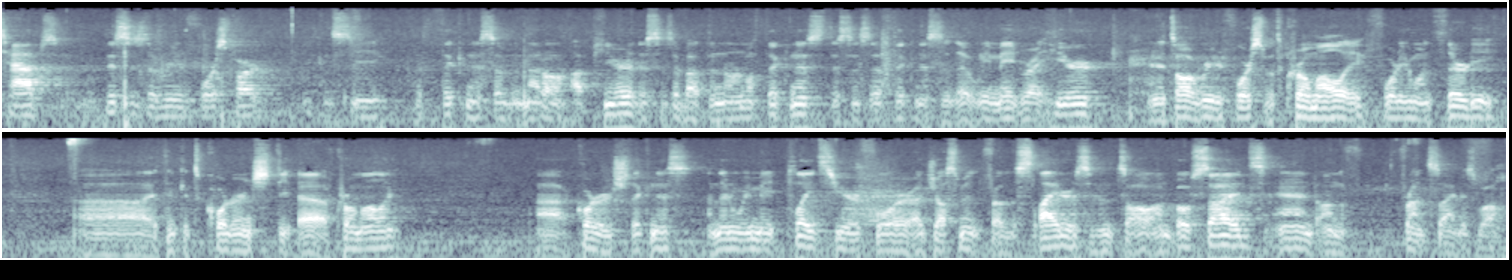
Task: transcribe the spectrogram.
tabs. This is the reinforced part. You can see the thickness of the metal up here. This is about the normal thickness. This is the thickness that we made right here. And it's all reinforced with chromoly 4130. Uh, I think it's quarter inch uh, chromoly, uh, quarter inch thickness. And then we made plates here for adjustment for the sliders. And it's all on both sides and on the front side as well.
